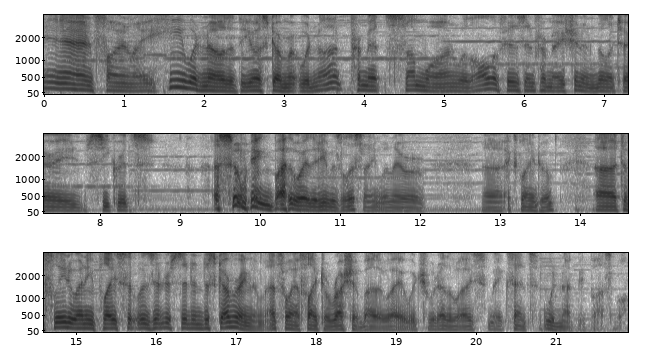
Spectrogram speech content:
And finally, he would know that the U.S. government would not permit someone with all of his information and military secrets, assuming, by the way, that he was listening when they were uh, explained to him, uh, to flee to any place that was interested in discovering them. That's why a flight to Russia, by the way, which would otherwise make sense, would not be possible.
